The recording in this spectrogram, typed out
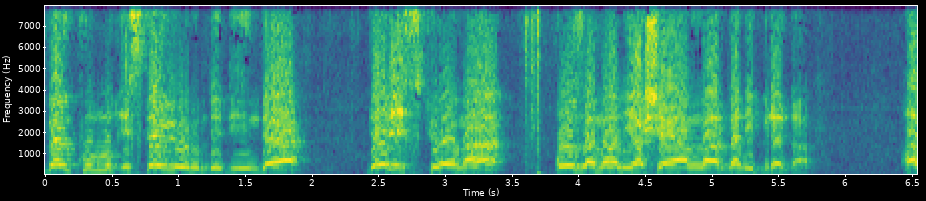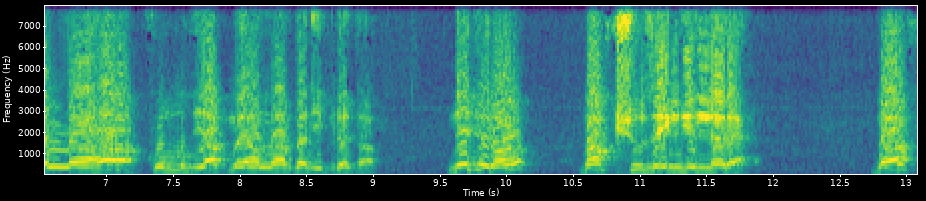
ben kulluk istemiyorum dediğinde deriz ki ona o zaman yaşayanlardan ibret al. Allah'a kulluk yapmayanlardan ibret al. Nedir o? Bak şu zenginlere. Bak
